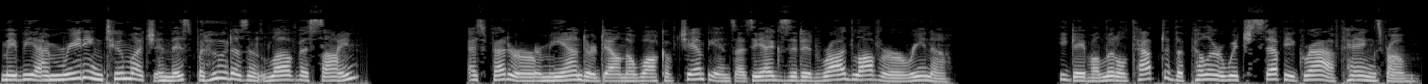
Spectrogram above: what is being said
Maybe I'm reading too much in this but who doesn't love a sign? As Federer meandered down the Walk of Champions as he exited Rod Laver Arena. He gave a little tap to the pillar which Steffi Graf hangs from.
